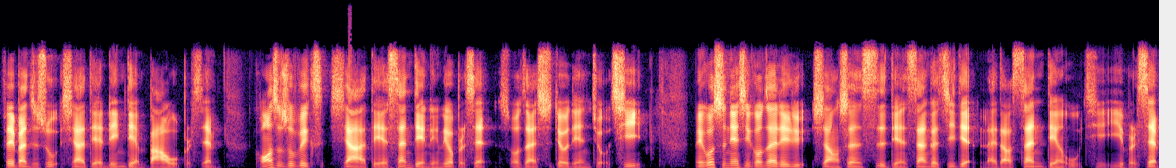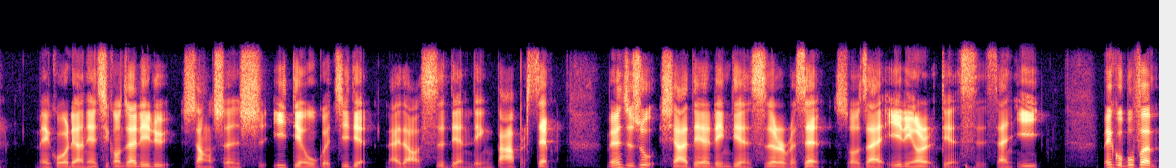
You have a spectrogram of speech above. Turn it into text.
费半指数下跌零点八五 percent，恐慌指数 VIX 下跌三点零六 percent，收在十六点九七。美国十年期公债利率上升四点三个基点，来到三点五七一 percent。美国两年期公债利率上升十一点五个基点，来到四点零八 percent。美元指数下跌零点四二 percent，收在一零二点四三一。美股部分，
